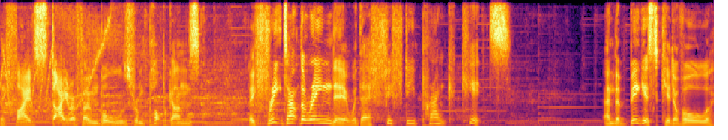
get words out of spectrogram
They fired styrofoam balls from pop guns. They freaked out the reindeer with their 50 prank kits. And the biggest kid of all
